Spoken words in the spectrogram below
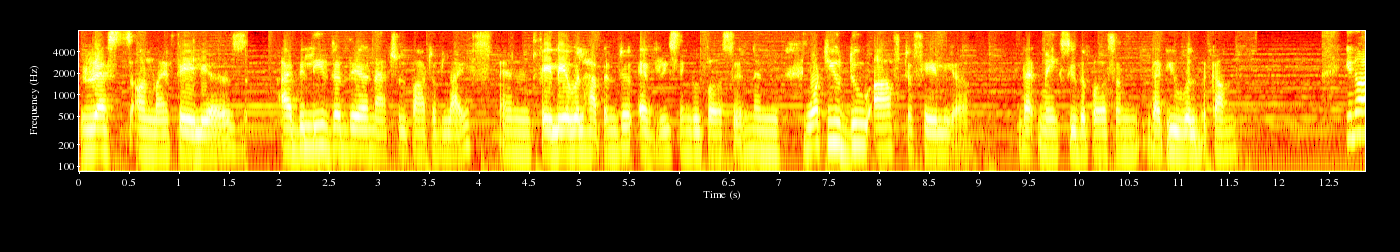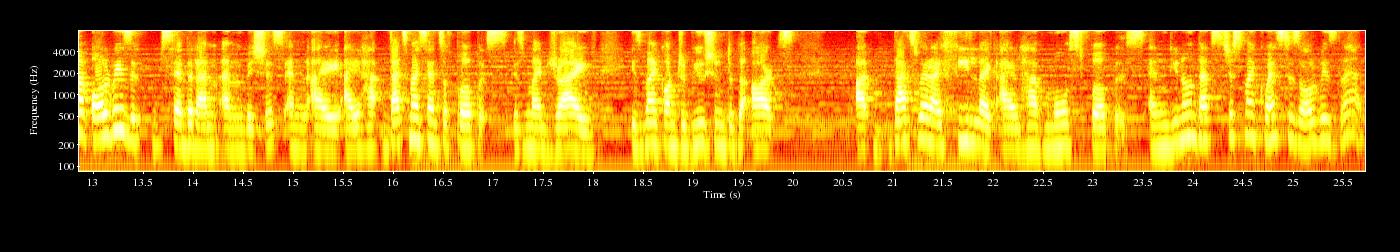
rests on my failures. I believe that they are a natural part of life and failure will happen to every single person. And what you do after failure that makes you the person that you will become. You know, I've always said that I'm ambitious, and I, I ha- that's my sense of purpose, is my drive, is my contribution to the arts. Uh, that's where I feel like I'll have most purpose. And you know, that's just my quest is always that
